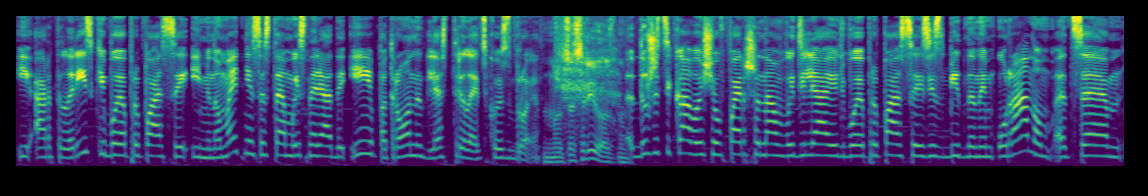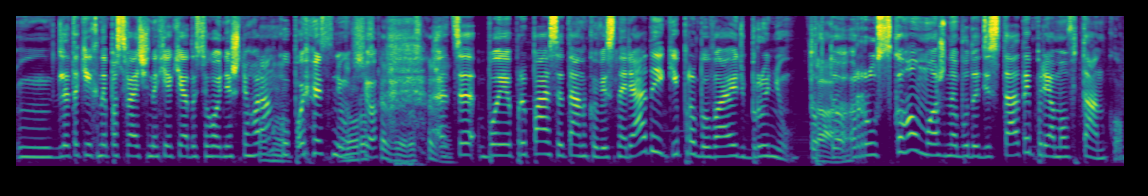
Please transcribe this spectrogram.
і артилерійські боєприпаси, і мінометні системи і снаряди, і патрони для стрілецької зброї. Ну це серйозно. Дуже цікаво, що вперше нам виділяють боєприпаси зі збідненим ураном. Це для таких непосвячених, як я до сьогоднішнього ранку, поясню, Ну, що розкажи, розкажи. е, це боєприпаси, танкові снаряди, які пробивають броню. Тобто Так. руського можна буде дістати прямо в танку.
